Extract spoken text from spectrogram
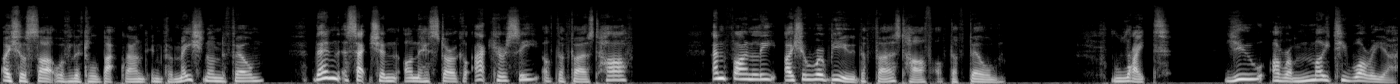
I shall start with little background information on the film, then a section on the historical accuracy of the first half, and finally I shall review the first half of the film. Right, you are a mighty warrior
